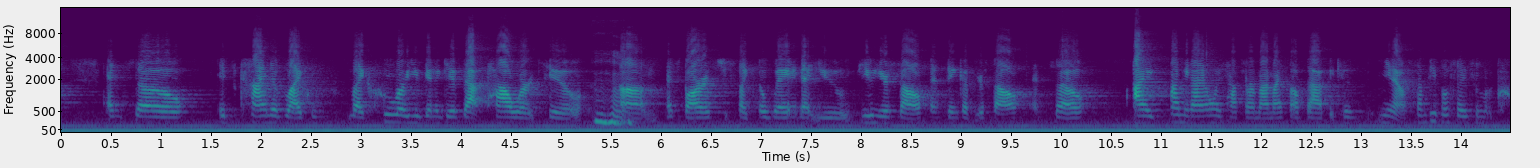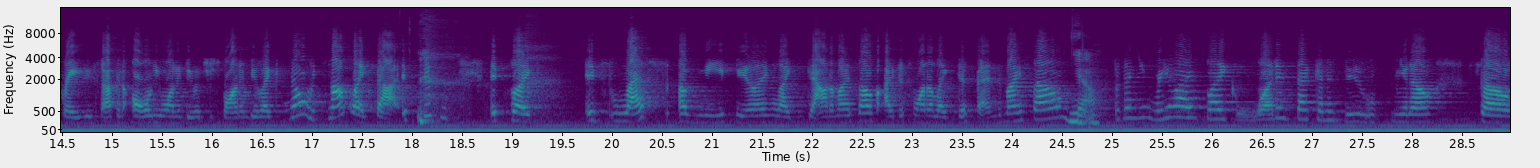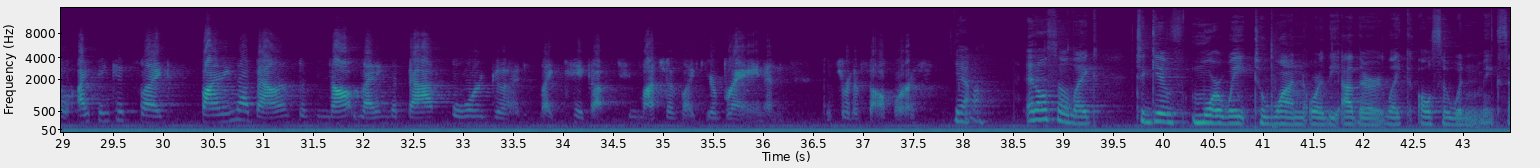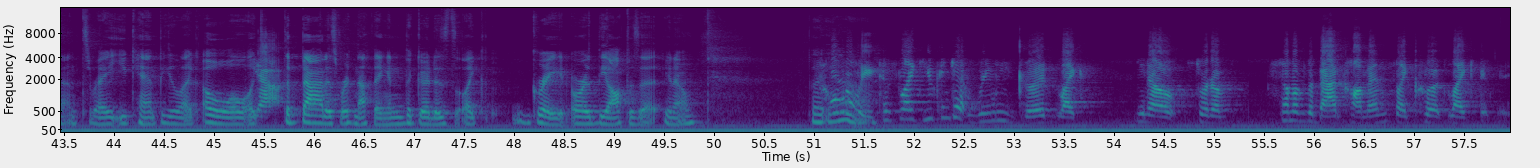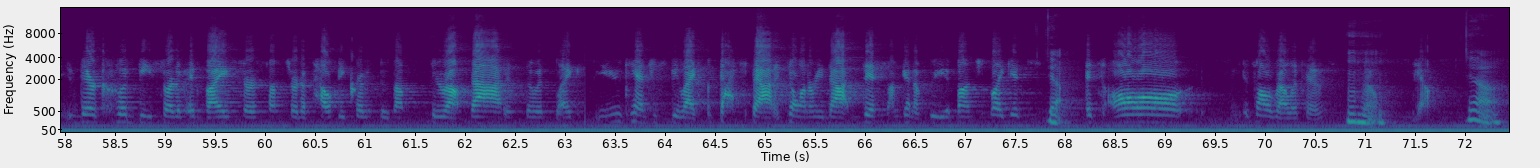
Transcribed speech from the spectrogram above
and so it's kind of like like who are you going to give that power to Mhm. um, as far as just like the way that you view yourself and think of yourself, and so. I, I mean, I always have to remind myself that because, you know, some people say some crazy stuff and all you want to do is respond and be like, no, it's not like that. It's just, it's like, it's less of me feeling like down on myself. I just want to like defend myself. Yeah. But then you realize, like, what is that going to do, you know? So I think it's like finding that balance of not letting the bad or good, like, take up too much of like your brain and, and sort of self worth. Yeah. And also like to give more weight to one or the other like also wouldn't make sense, right? You can't be like, "Oh, well, like Yeah. the bad is worth nothing and the good is like great," or the opposite, you know. But. Totally, because like you can get really good, like you know, sort of some of the bad comments, like could like there could be sort of advice or some sort of healthy criticism throughout that, and so it's like you can't just be like that's bad, I don't want to read that. This I'm gonna read a bunch. Like it's Yeah. it's all it's all relative. So Mhm. yeah. Yeah.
